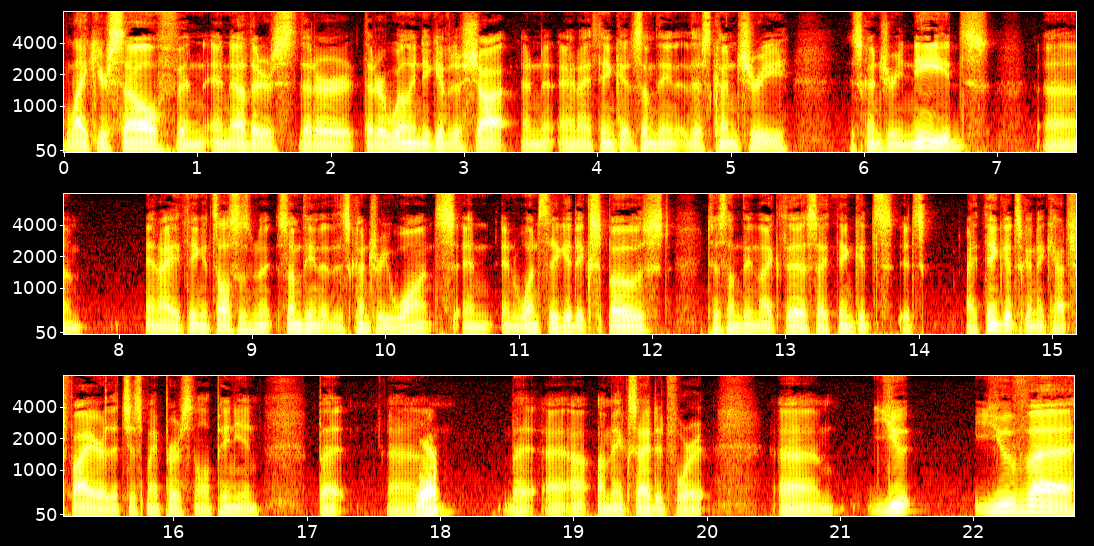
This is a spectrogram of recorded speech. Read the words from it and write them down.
like yourself and, and others that are that are willing to give it a shot and and I think it's something that this country this country needs um, and I think it's also something that this country wants. And and once they get exposed to something like this I think it's it's I think it's going to catch fire. That's just my personal opinion. But um, yeah. but I, am excited for it. Um, you you've uh,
